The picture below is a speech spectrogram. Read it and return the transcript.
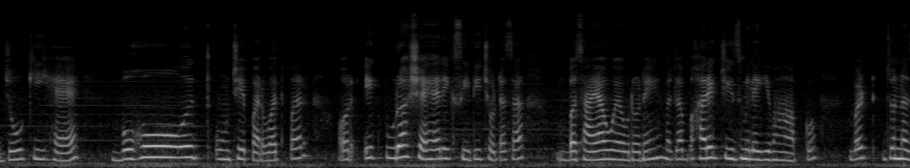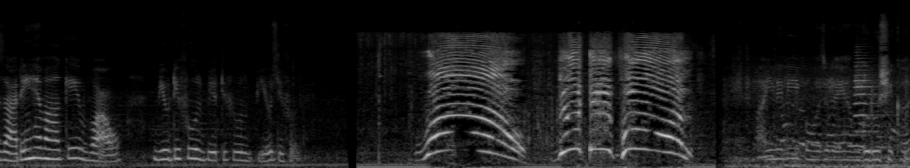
जो कि है बहुत ऊँचे पर्वत पर और एक पूरा शहर एक सिटी छोटा सा बसाया हुआ है उन्होंने। मतलब हर एक चीज़ मिलेगी वहाँ आपको। बट जो नज़ारे हैं वहाँ के wow beautiful beautiful beautiful beautiful finally पहुँच गए हम गुरु शिखर।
